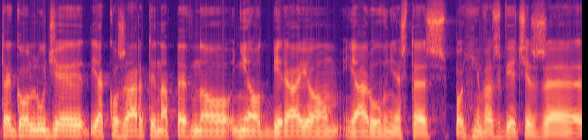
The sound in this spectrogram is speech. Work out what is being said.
tego ludzie jako żarty na pewno nie odbierają, ja również też, ponieważ wiecie, że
